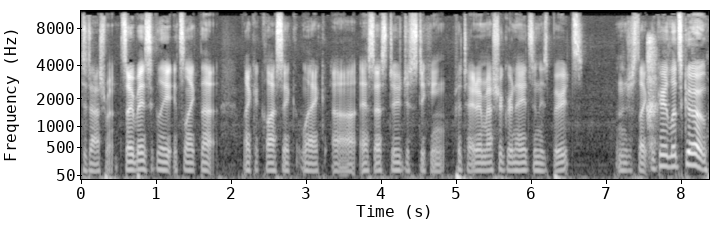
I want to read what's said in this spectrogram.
detachment. So basically, it's like that, like a classic like uh, SS dude just sticking potato masher grenades in his boots and just like, okay, let's go.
